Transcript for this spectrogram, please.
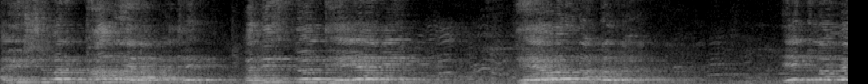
आयुष्यभर ठाम राहिला पाहिजे. कधीच तो ध्येय आणि ध्येयावरून आठवलं एकलव्य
